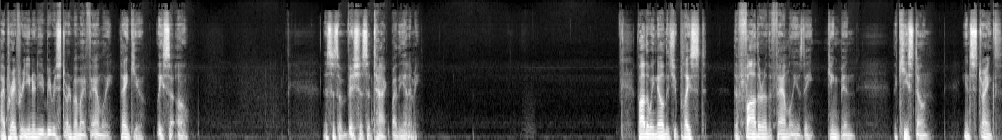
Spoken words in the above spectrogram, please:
I pray for unity to be restored by my family. Thank you, Lisa O. This is a vicious attack by the enemy. Father, we know that you placed the father of the family as the kingpin, the keystone in strength,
